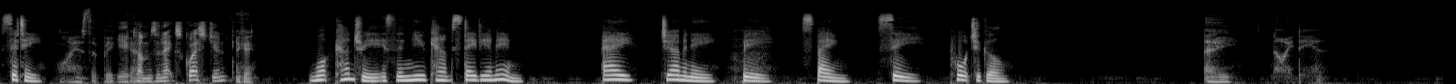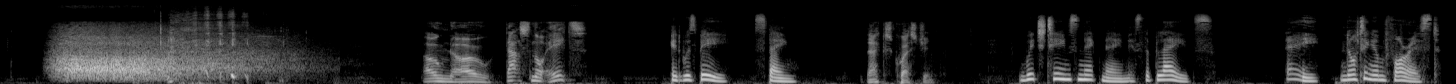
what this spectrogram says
City. Why is the big Here gap? comes the next question. Okay. What country is the Nou Camp Stadium in? A. Germany. B. Hmm. Spain. C. Portugal. A. No idea. Oh no, that's not it. It was B. Spain. Next question. Which team's nickname is the Blades? A. Nottingham Forest.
